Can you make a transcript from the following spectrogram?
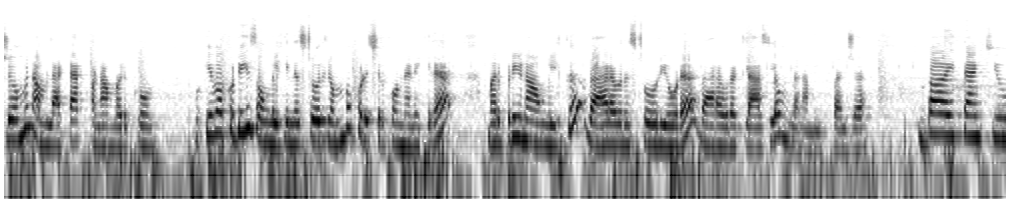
ஜெர்மும் நம்மளை அட்டாக் பண்ணாமல் இருக்கும். ஓகேவா குட்டீஸ்? உங்களுக்கு இந்த ஸ்டோரி ரொம்ப பிடிச்சிருக்கும்னு நினைக்கிறேன். மறுபடியும் நான் உங்களுக்கு வேற ஒரு ஸ்டோரியோட வேற ஒரு கிளாஸில் உங்களை நான் மீட் பண்ணுறேன் பாய் தேங்க்யூ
